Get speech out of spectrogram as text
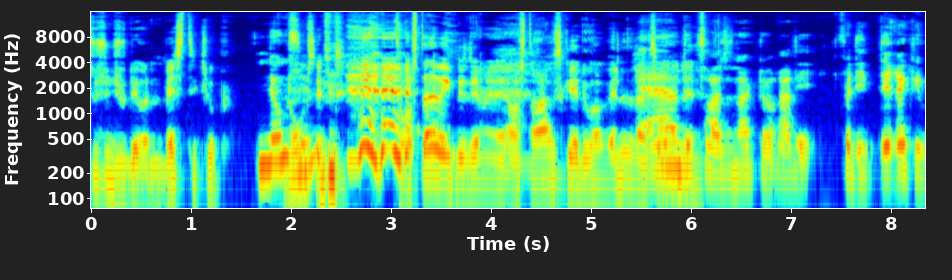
Du synes jo, det var den bedste klub Nogensinde. nogensinde. jeg tror stadigvæk, det er det med australske, du har vendet dig til. Ja, at det tror jeg altså nok, du har ret i. Fordi det er rigtigt,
